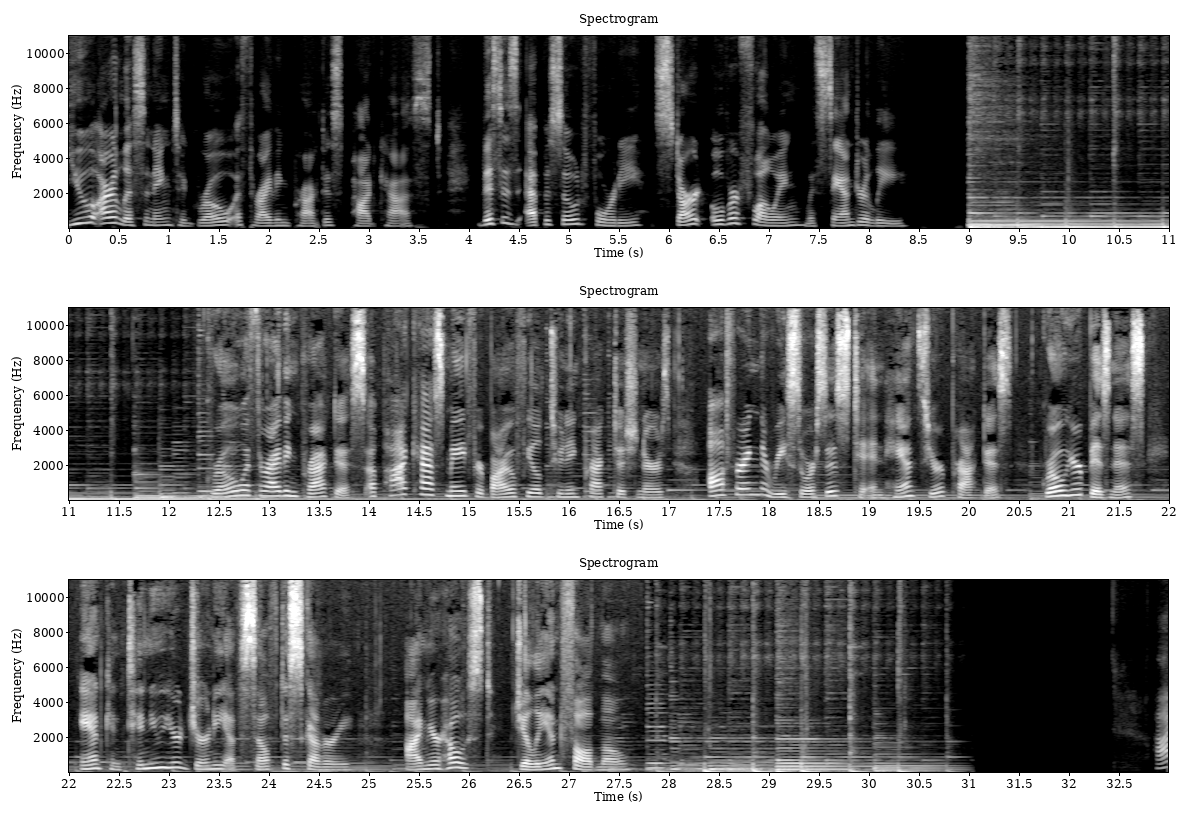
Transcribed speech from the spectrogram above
You are listening to Grow a Thriving Practice podcast. This is episode 40 Start Overflowing with Sandra Lee. Grow a Thriving Practice, a podcast made for biofield tuning practitioners, offering the resources to enhance your practice, grow your business, and continue your journey of self discovery. I'm your host, Jillian Faldmo.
